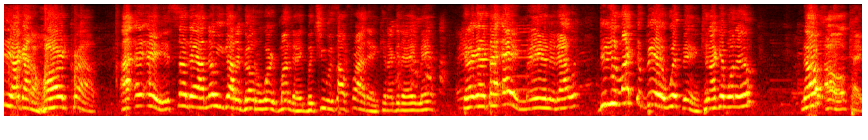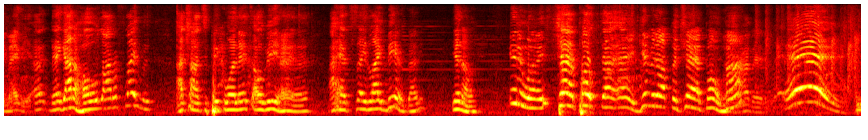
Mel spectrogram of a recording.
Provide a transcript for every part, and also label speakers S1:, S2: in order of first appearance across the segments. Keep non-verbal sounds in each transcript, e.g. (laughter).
S1: see, I got a hard crowd. I, hey, hey, it's Sunday. I know you got to go to work Monday, but you was out Friday. Can I get an amen? Can I get that amen to that one? Do you like the beer Whip In? Can I get one of them? No? Oh, okay, maybe. Uh, they got a whole lot of flavors. I tried to pick one. They told me uh, I had to say light beer, baby. You know. Anyways, Chad Pope, that, hey, give it up for Chad Pope, huh? Hey!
